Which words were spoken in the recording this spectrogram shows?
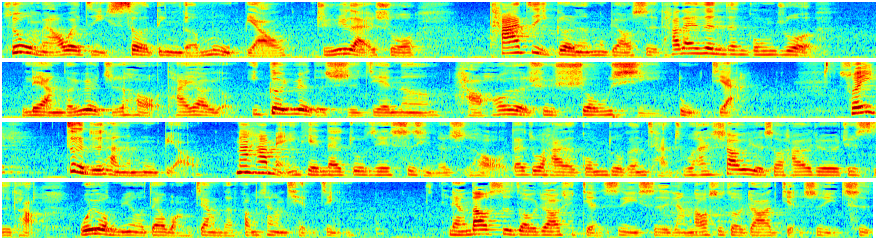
所以我们要为自己设定个目标。举例来说。他自己个人的目标是，他在认真工作两个月之后，他要有一个月的时间呢，好好的去休息度假。所以这个就是他的目标。那他每一天在做这些事情的时候，在做他的工作跟产出和效益的时候，他会就会去思考，我有没有在往这样的方向前进。两到四周就要去检视一次，两到四周就要检视一次，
